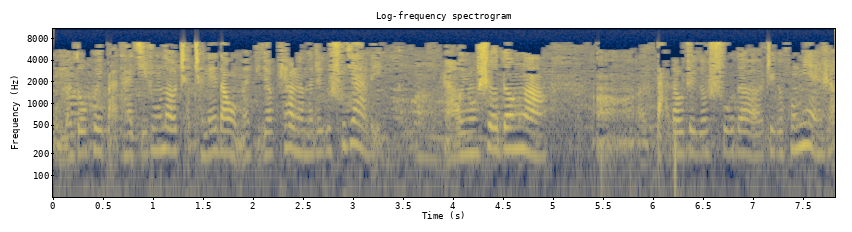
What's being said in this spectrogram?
我们都会把它集中到陈陈列到我们比较漂亮的这个书架里，然后用射灯啊。嗯，打到这个书的这个封面上，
